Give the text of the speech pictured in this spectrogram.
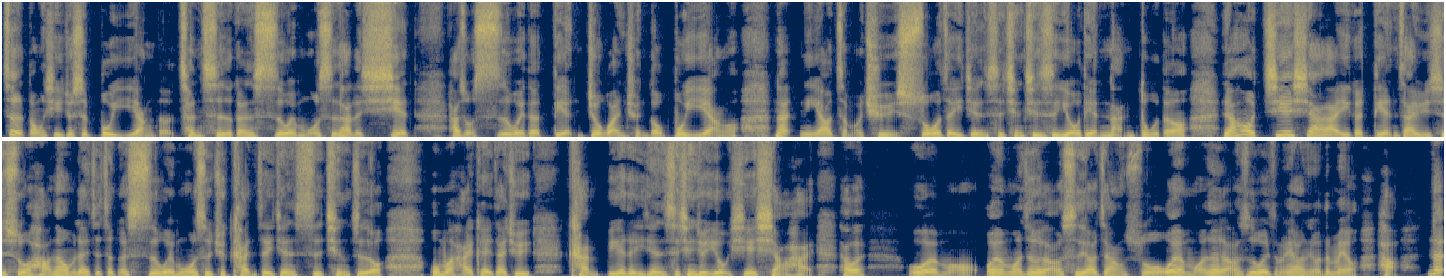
这东西就是不一样的层次跟思维模式，它的线，它所思维的点就完全都不一样哦。那你要怎么去说这一件事情，其实是有点难度的哦。然后接下来一个点在于是说，好，那我们在这整个思维模式去看这件事情之后，我们还可以再去看别的一件事情，就有些小孩他会。为什么？为什么这个老师要这样说？为什么这个老师为什么要？有的没有？好，那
